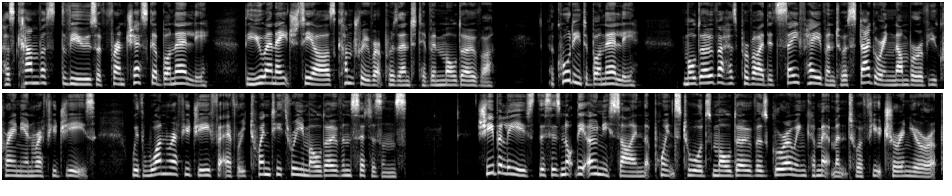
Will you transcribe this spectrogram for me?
has canvassed the views of Francesca Bonelli, the UNHCR's country representative in Moldova. According to Bonelli, Moldova has provided safe haven to a staggering number of Ukrainian refugees, with one refugee for every 23 Moldovan citizens. She believes this is not the only sign that points towards Moldova's growing commitment to a future in Europe.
